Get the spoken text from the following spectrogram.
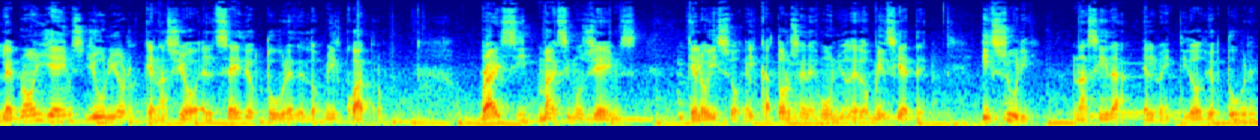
LeBron James Jr., que nació el 6 de octubre del 2004, Bryce Maximus James, que lo hizo el 14 de junio de 2007, y Suri, nacida el 22 de octubre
